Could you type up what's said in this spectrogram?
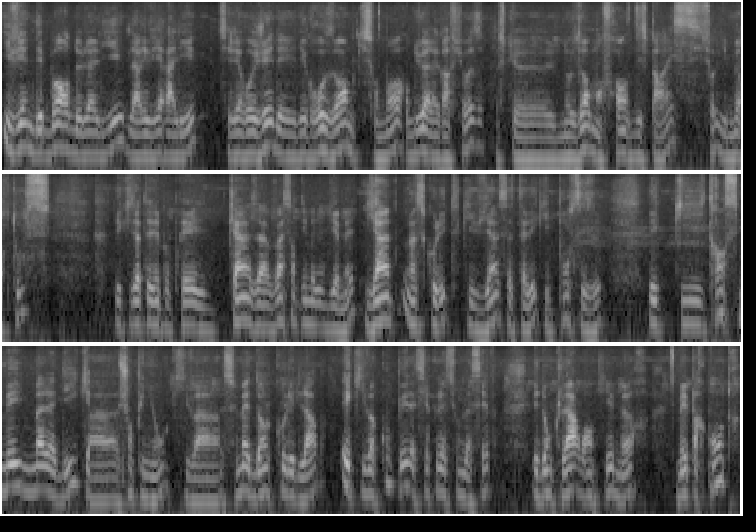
ils viennent des bords de l'Allier, de la rivière Allier, c'est les rejets des, gros ormes qui sont morts dus à la graphiose, parce que nos ormes en France disparaissent, ils meurent tous. Et qu'ils atteignent à peu près 15 à 20 cm de diamètre, il y a un, scolite qui vient s'installer, qui pond ses œufs et qui transmet une maladie, un champignon qui va se mettre dans le collet de l'arbre et qui va couper la circulation de la sève. Et donc l'arbre entier meurt. Mais par contre,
